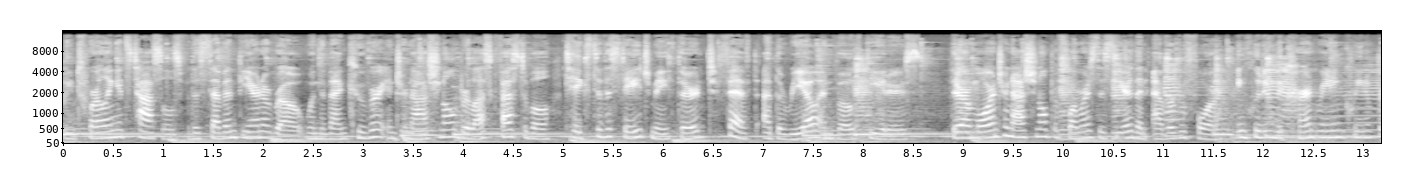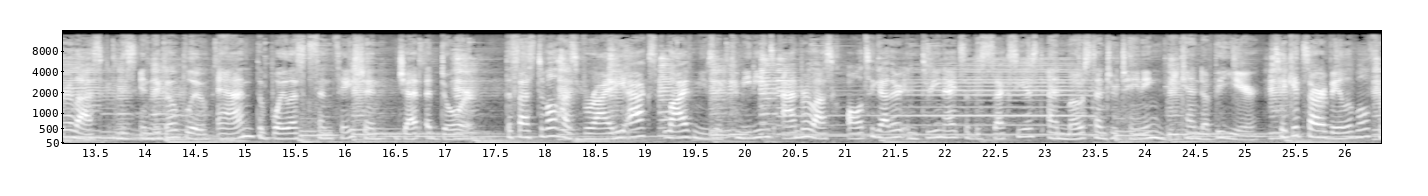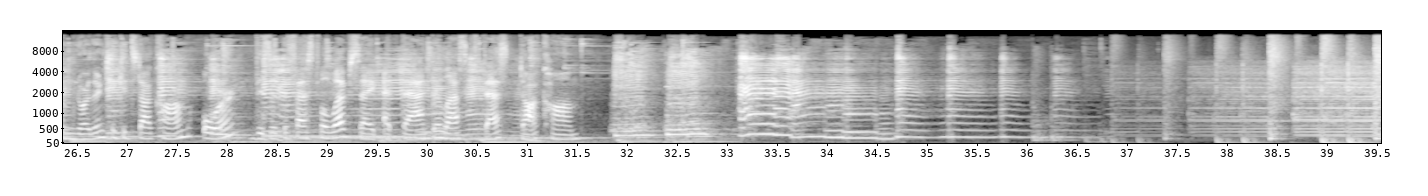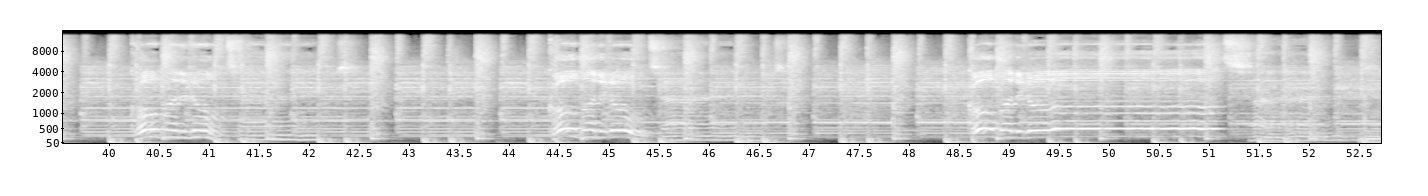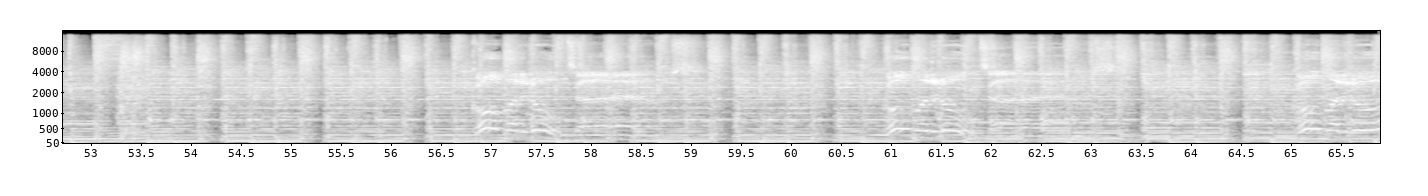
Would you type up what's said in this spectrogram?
be twirling its tassels for the seventh year in a row when the Vancouver International Burlesque Festival takes to the stage May 3rd to 5th at the Rio and Vogue Theaters. There are more international performers this year than ever before, including the current reigning queen of burlesque, Miss Indigo Blue, and the boylesque sensation, Jett Adore. The festival has variety acts, live music, comedians, and burlesque all together in three nights of the sexiest and most entertaining weekend of the year. Tickets are available from northerntickets.com or visit the festival website at vanburlesquefest.com. it all.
